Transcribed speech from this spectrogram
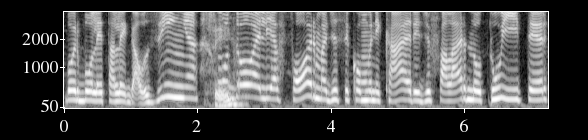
borboleta legalzinha, Sim. mudou ali a forma de se comunicar e de falar no Twitter.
